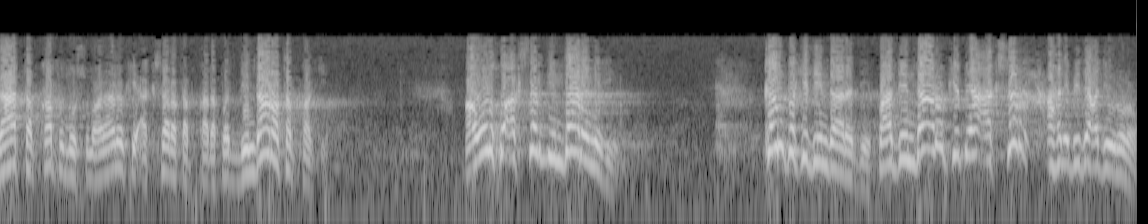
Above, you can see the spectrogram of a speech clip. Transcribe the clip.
دا طبقه په مسلمانانو کې اکثره طبقه ده په دیندارو طبقه کې اول خو اکثر دیندار نه دي کم پکې دیندار دي په دیندارو کې بیا اکثر اهل بدع دي ورونو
